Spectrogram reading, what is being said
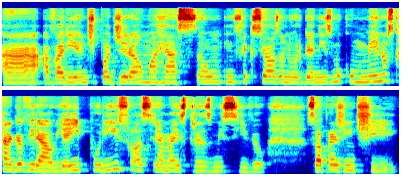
a, a, variante pode gerar uma reação infecciosa no organismo com menos carga viral, e aí por isso ela seria mais transmissível. Só para a gente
